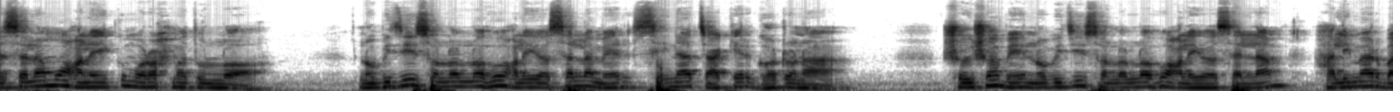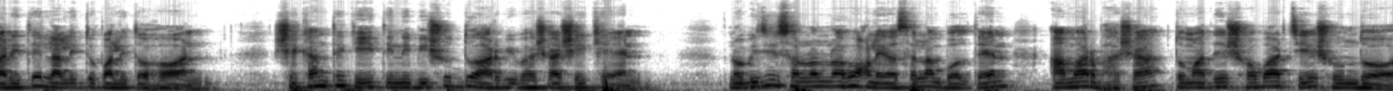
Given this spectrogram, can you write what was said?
আসসালামু আলাইকুম রহমতুল্লাহ নবীজি সাল্লাল্লাহু আলাইসাল্লামের সিনা চাকের ঘটনা। শৈশবে নবীজি সাল্লাল্লাহু আলাইসাল্লাম হালিমার বাড়িতে লালিত পালিত হন। সেখান থেকেই তিনি বিশুদ্ধ আরবি ভাষা শিখেন। নবীজি সাল্লাল্লাহু আলাইসাল্লাম বলতেন, আমার ভাষা তোমাদের সবার চেয়ে সুন্দর।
